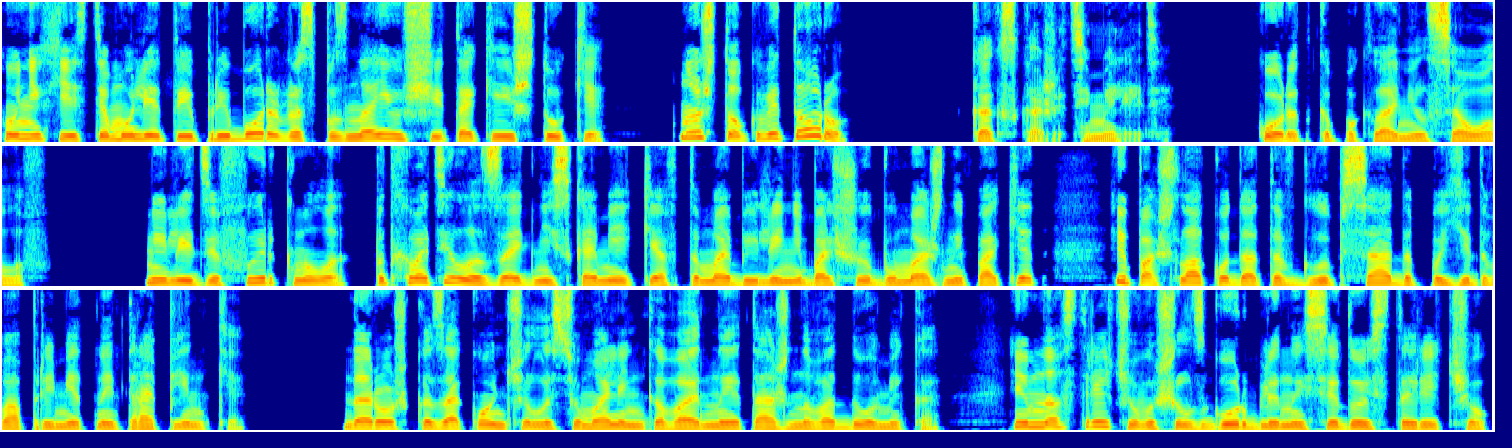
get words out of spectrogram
У них есть амулеты и приборы, распознающие такие штуки. Ну что, к Витору?» «Как скажете, миледи», — коротко поклонился Олаф. Миледи фыркнула, подхватила с задней скамейки автомобиля небольшой бумажный пакет и пошла куда-то вглубь сада по едва приметной тропинке. Дорожка закончилась у маленького одноэтажного домика. Им навстречу вышел сгорбленный седой старичок.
